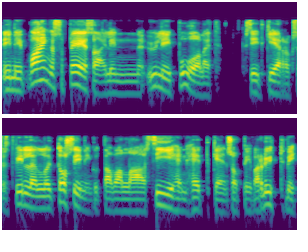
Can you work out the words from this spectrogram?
niin, niin vahingossa peesailin yli puolet siitä kierroksesta. Villellä oli tosi niin kuin, tavallaan siihen hetkeen sopiva rytmi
